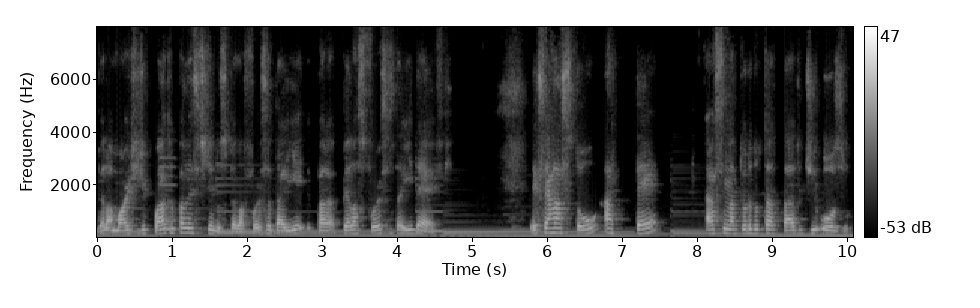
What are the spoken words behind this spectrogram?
pela morte de quatro palestinos pela força da I, pelas forças da IDF e se arrastou até a assinatura do Tratado de Oslo.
